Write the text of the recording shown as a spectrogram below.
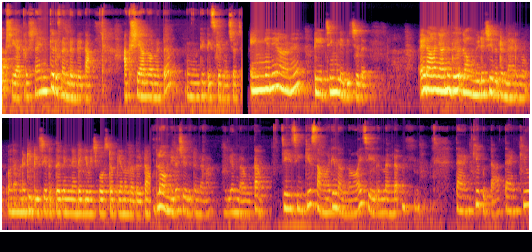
അക്ഷയ കൃഷ്ണ. എനിക്കൊരു ഫ്രണ്ട് ഉണ്ട് കേട്ടോ. അക്ഷയ എന്ന് പറഞ്ഞിട്ട് ടി ടി ഒരുമിച്ച് എങ്ങനെയാണ് ടീച്ചിങ് ലഭിച്ചത്? എടാ ഞാനിത് ലോങ് വീഡിയോ ചെയ്തിട്ടുണ്ടായിരുന്നു. നമ്മുടെ ടി ടി സി എടുത്ത് പിന്നെ ഡെയിലി വെച്ച് പോസ്റ്റ് ഒക്കെ എന്നുള്ളത് കേട്ടോ ലോങ് വീഡിയോ ചെയ്തിട്ടുണ്ടാടാ. അതിൽ ഉണ്ടാവും കേട്ടോ ചേച്ചിക്ക് സാരി നന്നായി ചേരുന്നുണ്ട്. താങ്ക് യു കുട്ട. Thank you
